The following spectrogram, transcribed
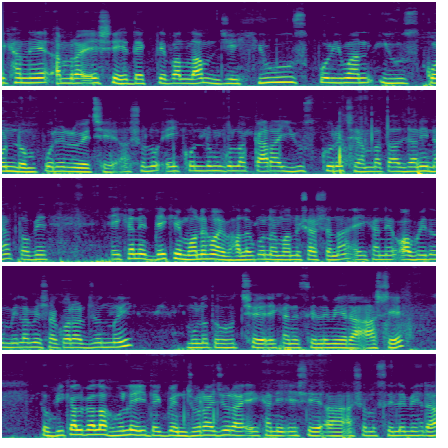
এখানে আমরা এসে দেখতে পারলাম যে হিউজ পরিমাণ ইউজ কন্ডম পরে রয়েছে। আসলে এই কন্ডমগুলো কারা ইউজ করেছে আমরা তা জানি না, তবে এইখানে দেখে মনে হয় ভালো কোনো মানুষ আসে না। এইখানে অবৈধ মেলামেশা করার জন্যই মূলত হচ্ছে এখানে ছেলেমেয়েরা আসে। তো বিকালবেলা হলেই দেখবেন জোড়ায় জোড়ায় এখানে এসে আসলে ছেলেমেয়েরা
